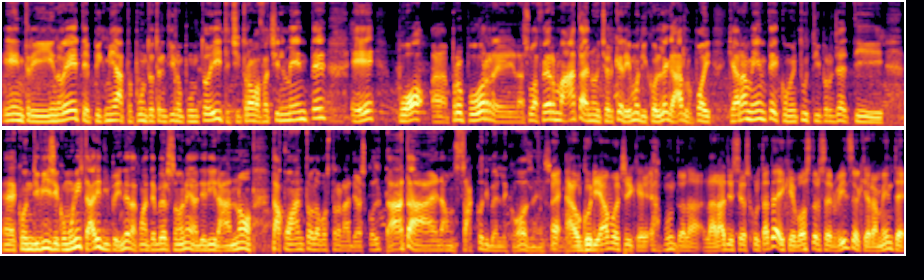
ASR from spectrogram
entri in rete pickmeup.trentino.it ci trova facilmente e può eh, proporre la sua fermata e noi cercheremo di collegarlo. Poi chiaramente come tutti i progetti eh, condivisi comunitari dipende da quante persone aderiranno da quanto la vostra radio è ascoltata e da un sacco di belle cose eh, auguriamoci che appunto la, la, radio sia ascoltata e che il vostro servizio chiaramente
